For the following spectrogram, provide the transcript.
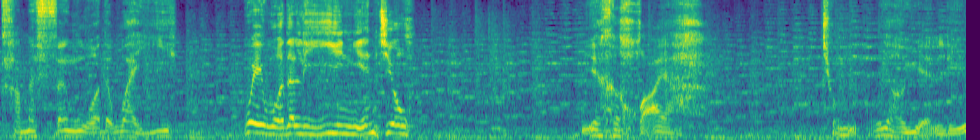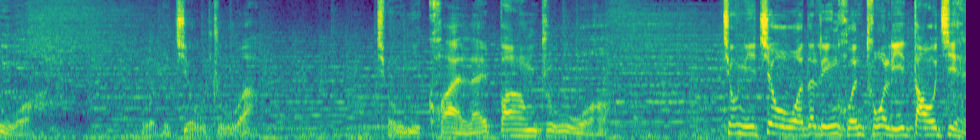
他们分我的外衣，为我的礼衣研究。耶和华呀，求你不要远离我，我的救主啊，求你快来帮助我。求你救我的灵魂脱离刀剑，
